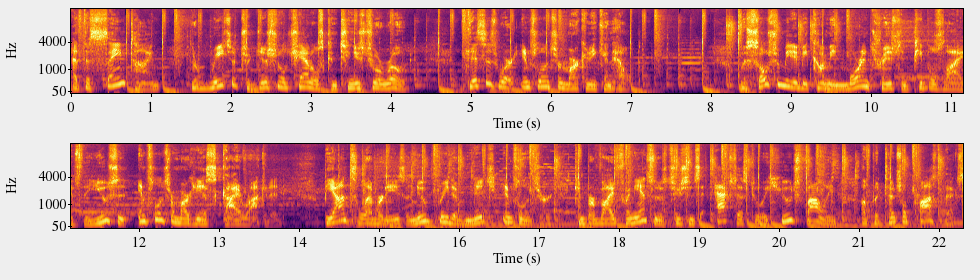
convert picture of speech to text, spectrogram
At the same time, the reach of traditional channels continues to erode. This is where influencer marketing can help. With social media becoming more entrenched in people's lives, the use of influencer marketing has skyrocketed. Beyond celebrities, a new breed of niche influencer can provide financial institutions access to a huge following of potential prospects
